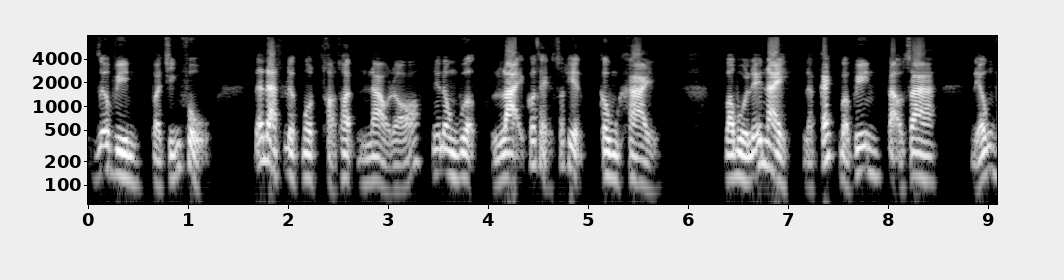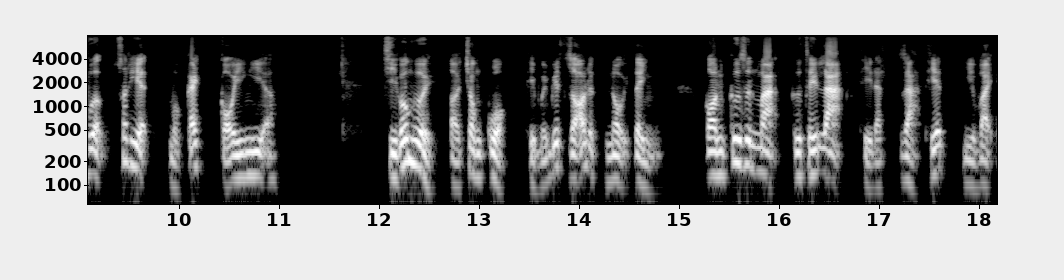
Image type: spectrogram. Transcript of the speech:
giữa Vin và chính phủ đã đạt được một thỏa thuận nào đó nên ông Vượng lại có thể xuất hiện công khai. Và buổi lễ này là cách mà Vin tạo ra để ông Vượng xuất hiện một cách có ý nghĩa. Chỉ có người ở trong cuộc thì mới biết rõ được nội tình, còn cư dân mạng cứ thấy lạ thì đặt giả thiết như vậy.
